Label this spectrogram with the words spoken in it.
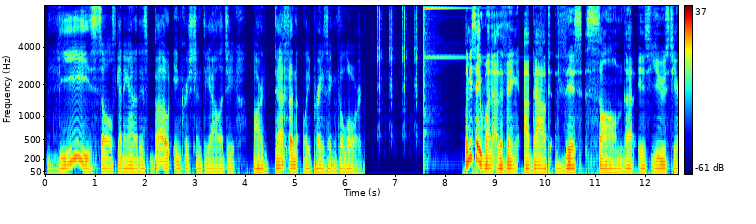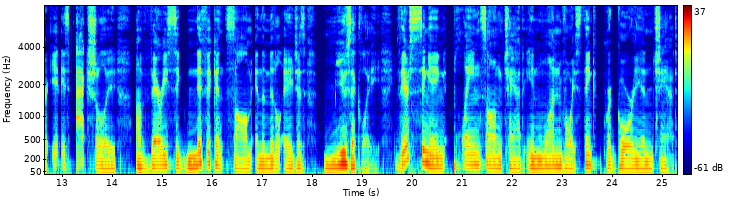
these souls getting out of this boat in Christian theology are definitely praising the Lord. Let me say one other thing about this psalm that is used here. It is actually a very significant psalm in the Middle Ages musically. They're singing plain song chant in one voice. Think Gregorian chant.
